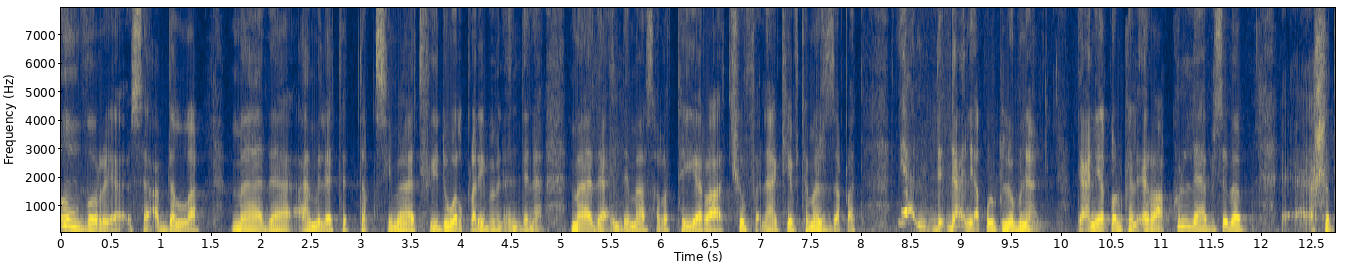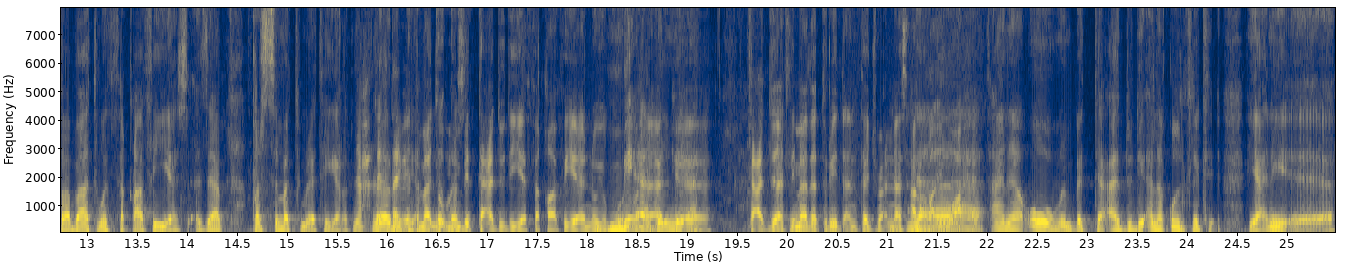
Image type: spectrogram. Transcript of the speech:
انظر يا أستاذ عبد الله ماذا عملت التقسيمات في دول قريبة من عندنا؟ ماذا عندما صارت تيارات؟ شوف الآن كيف تمزقت. يعني دعني أقول لك لبنان يعني أقول لك العراق كلها بسبب خطاباتهم الثقافية. قسمتهم إلى تيارات. نحن طيب, طيب أنت ما تؤمن بالتعددية الثقافية أنه يكون هناك تعددات لماذا تريد أن تجمع الناس على رأي واحد؟ أنا أؤمن بالتعددي أنا قلت لك يعني آه،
